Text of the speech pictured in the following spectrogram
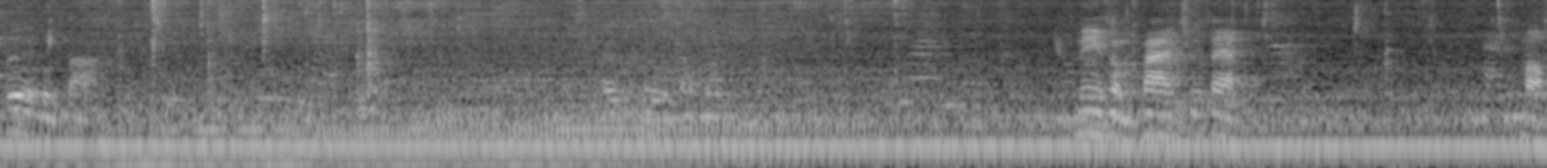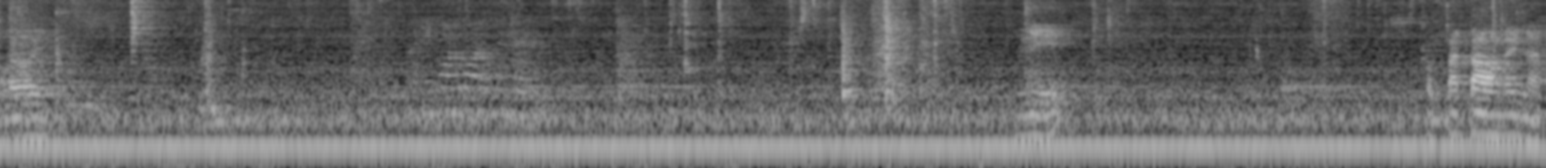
เพื่อเป็นปลาเออคือกลับมานี่สมปลาชูแซ่บบอกเลยนี่สม ปลาตองเลยนะ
